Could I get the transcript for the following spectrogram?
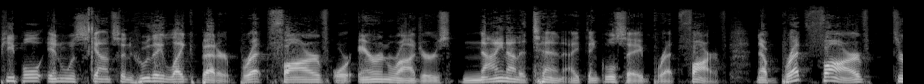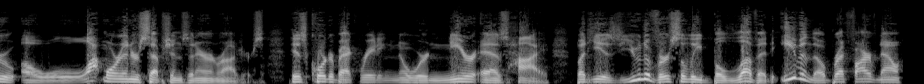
people in Wisconsin who they like better, Brett Favre or Aaron Rodgers, nine out of 10, I think, will say Brett Favre. Now, Brett Favre threw a lot more interceptions than Aaron Rodgers. His quarterback rating nowhere near as high, but he is universally beloved, even though Brett Favre now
